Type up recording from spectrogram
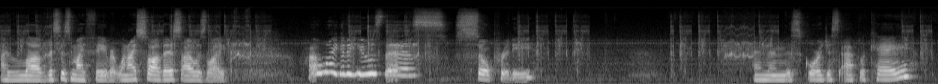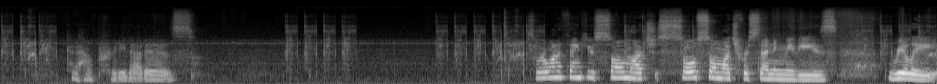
I love, this is my favorite. When I saw this, I was like, how am I going to use this? So pretty. And then this gorgeous applique. Look at how pretty that is. So I want to thank you so much, so, so much for sending me these. Really,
